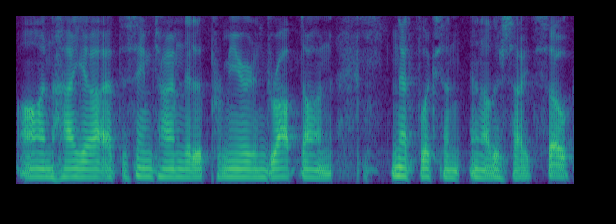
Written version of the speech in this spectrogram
on Hi-YAH at the same time that it premiered and dropped on Netflix and, and other sites. So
